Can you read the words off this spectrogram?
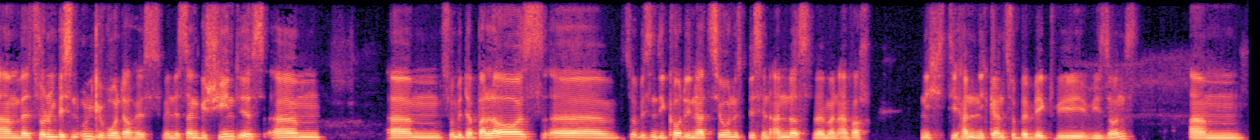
ähm, weil es schon ein bisschen ungewohnt auch ist. Wenn es dann geschient ist, ähm, ähm, so mit der Balance, äh, so ein bisschen die Koordination ist ein bisschen anders, weil man einfach nicht die Hand nicht ganz so bewegt wie, wie sonst. Ähm,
